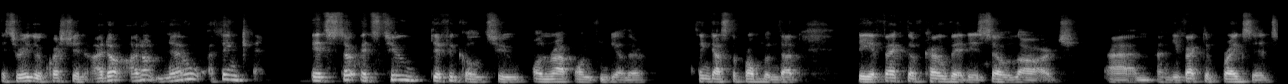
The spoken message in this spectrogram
it's a really good question. I don't I don't know. I think it's so it's too difficult to unwrap one from the other. I think that's the problem that the effect of COVID is so large, um, and the effect of Brexit.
